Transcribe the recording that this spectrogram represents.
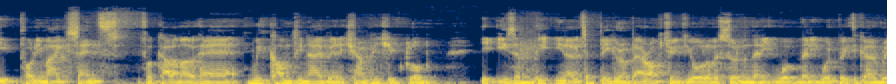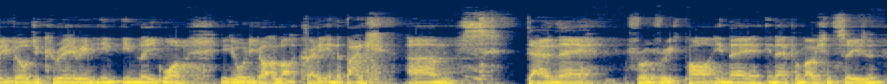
it probably makes sense for Callum O'Hare with Coventry now being a Championship club. It is a you know it's a bigger and better opportunity all of a sudden than it would than it would be to go and rebuild your career in, in, in League One. You've already got a lot of credit in the bank. Um, down there for, for his part in their in their promotion season.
